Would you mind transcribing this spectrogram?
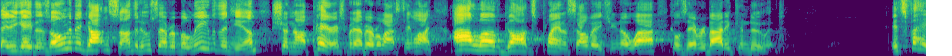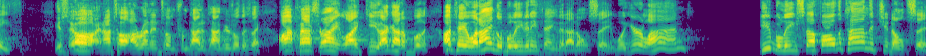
that he gave his only begotten Son, that whosoever believeth in him should not perish but have everlasting life. I love God's plan of salvation. You know why? Because everybody can do it. It's faith. You say, oh, and I talk, I run into them from time to time. Here's what they say: "Oh, Pastor, I ain't like you. I gotta I'll tell you what, I ain't gonna believe anything that I don't see." Well, you're lying. You believe stuff all the time that you don't see.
